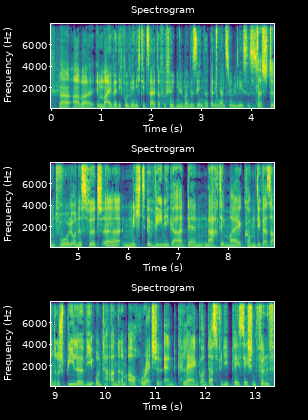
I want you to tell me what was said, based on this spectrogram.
na, aber im Mai werde ich wohl wenig die Zeit dafür finden, wie man gesehen hat bei den ganzen Releases. Das stimmt wohl und es wird äh, nicht weniger, denn nach dem Mai kommen diverse andere Spiele, wie unter anderem auch Ratchet and Clank und das für die PlayStation 5.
